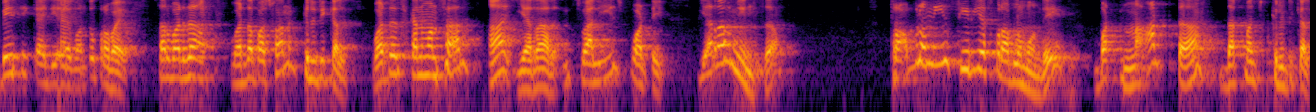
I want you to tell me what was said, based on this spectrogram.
basic idea I want to provide. Sir, what is the what the first one? Critical. What is the second one, sir? Uh, error. Its value is 40. Error means uh, problem is serious problem only, but not uh, that much critical.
